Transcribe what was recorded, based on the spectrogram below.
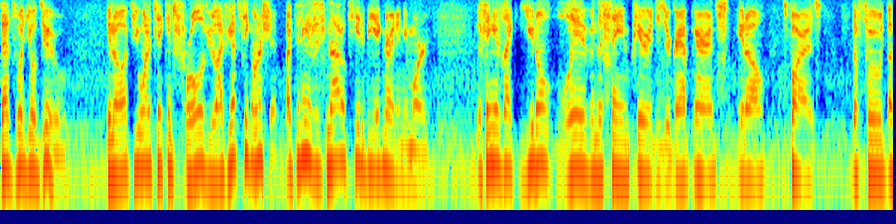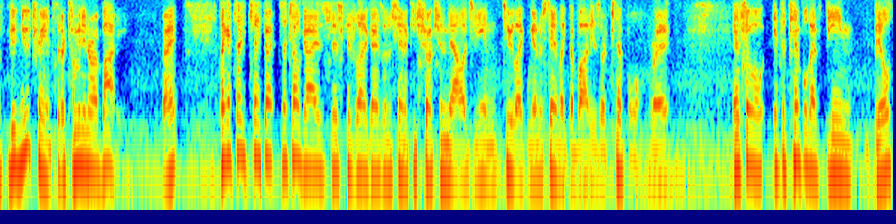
That's what you'll do. You know, if you want to take control of your life, you have to take ownership. Like, the thing is, it's not okay to be ignorant anymore. The thing is, like, you don't live in the same period as your grandparents. You know, as far as the food, the nutrients that are coming into our body, right? Like I tell, tell, I tell guys this because a lot of guys understand a construction analogy, and too, like we understand like the body is our temple, right? And so it's a temple that's being built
